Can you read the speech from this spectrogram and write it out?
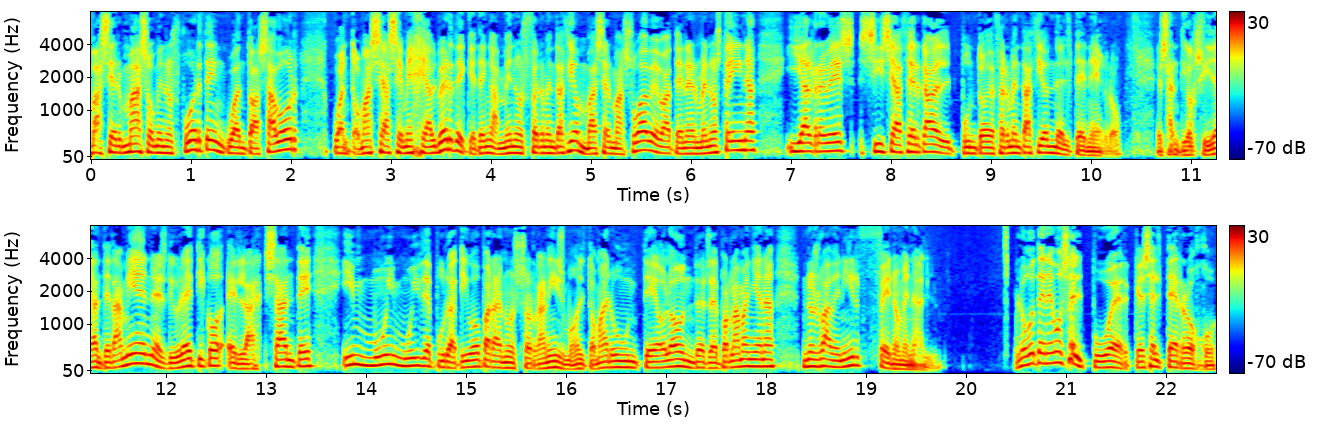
va a ser más o menos fuerte en cuanto a sabor, cuanto más se asemeje al verde, que tenga menos fermentación, va a ser más suave, va a tener menos teína y al revés si se acerca al punto de fermentación del té negro. Es antioxidante también, es diurético, es laxante y muy muy depurativo para nuestro organismo. El tomar un teolón desde por la mañana nos va a venir fenomenal. Luego tenemos el puer, que es el té rojo.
